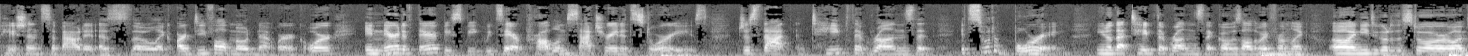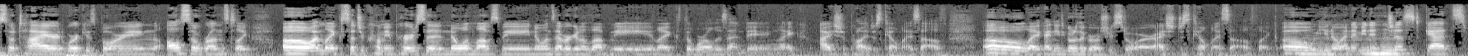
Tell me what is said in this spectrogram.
patients about it as though, like, our default mode network, or in narrative therapy speak, we'd say our problem saturated stories. Just that tape that runs that it's sort of boring. You know, that tape that runs that goes all the way from, mm-hmm. like, oh, I need to go to the store, oh, I'm so tired, work is boring, also runs to, like, oh, I'm like such a crummy person, no one loves me, no one's ever gonna love me, like, the world is ending, like, I should probably just kill myself. Oh, like, I need to go to the grocery store, I should just kill myself. Like, oh, you mm-hmm. know, and I mean, it mm-hmm. just gets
